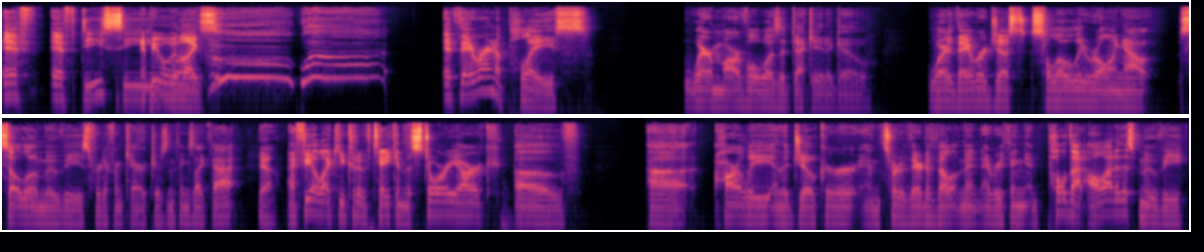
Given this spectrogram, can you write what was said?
If if DC And people would like, was- what? If they were in a place where Marvel was a decade ago, where they were just slowly rolling out solo movies for different characters and things like that, Yeah. I feel like you could have taken the story arc of uh, Harley and the Joker and sort of their development and everything, and pulled that all out of this movie,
